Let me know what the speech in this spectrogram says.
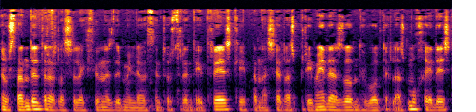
No obstante, tras las elecciones de 1933, que van a ser las primeras donde voten las mujeres,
